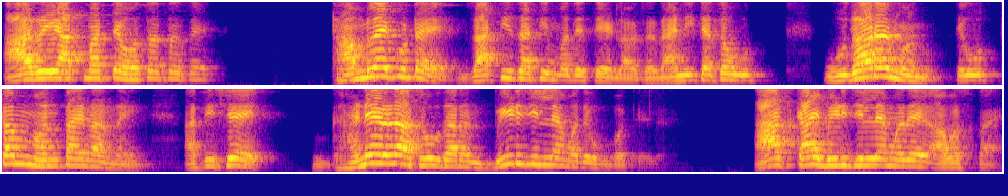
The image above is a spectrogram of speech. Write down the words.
आजही आत्महत्या होतातच आहे. थांबलाय कुठं आहे? जाती जातीमध्ये तेढ लावायचं आणि त्याचं उ- उदाहरण म्हणू ते उत्तम म्हणता येणार नाही. अतिशय घाणेरडं असं उदाहरण बीड जिल्ह्यामध्ये उभं केलं. आज काय बीड जिल्ह्यामध्ये अवस्था आहे?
